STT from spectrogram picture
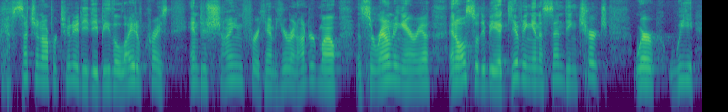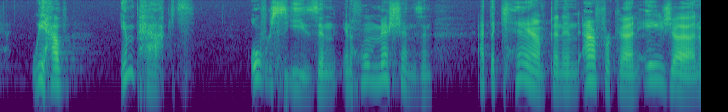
We have such an opportunity to be the light of Christ and to shine for Him here in 100 Mile and surrounding area, and also to be a giving and ascending church where we, we have impact overseas and in home missions and at the camp and in Africa and Asia and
